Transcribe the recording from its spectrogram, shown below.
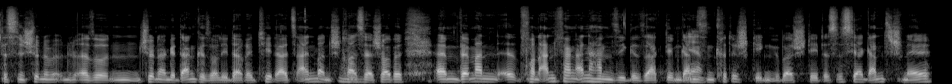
Das ist eine schöne, also ein schöner Gedanke, Solidarität als Einbahnstraße, mhm. Herr Schäuble. Ähm, wenn man äh, von Anfang an, haben Sie gesagt, dem Ganzen ja. kritisch gegenübersteht, es ist ja ganz schnell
